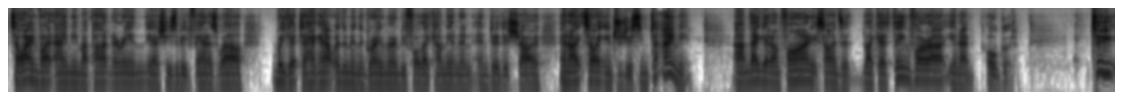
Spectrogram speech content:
So, I invite Amy, my partner, in. You know, she's a big fan as well we get to hang out with them in the green room before they come in and, and do this show. And I so I introduce him to Amy. Um, they get on fine. He signs a like a thing for her. You know, all good. Two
